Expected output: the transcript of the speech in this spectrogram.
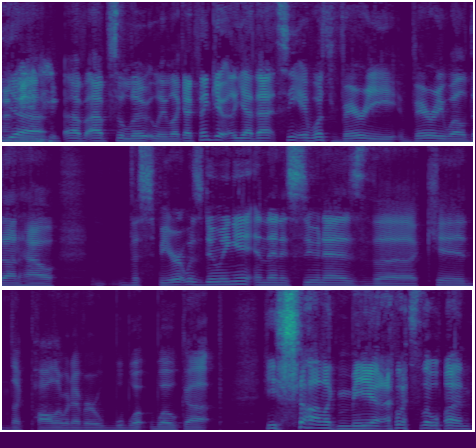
I yeah, mean... absolutely. Like I think it. Yeah, that scene. It was very very well done. How the spirit was doing it and then as soon as the kid like paul or whatever w- woke up he saw like mia was the one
